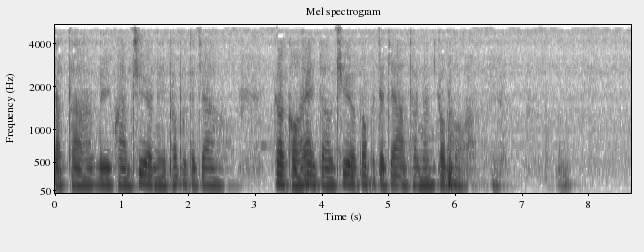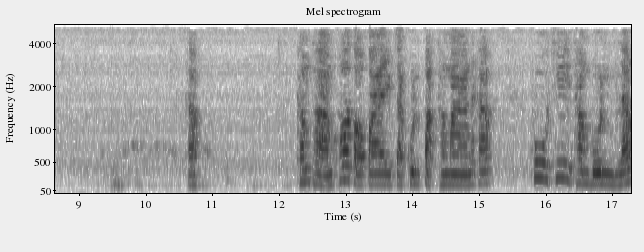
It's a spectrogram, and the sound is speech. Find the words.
ศรัทธามีความเชื่อในพระพุทธเจ้า ก็ขอให้เราเชื่อพระพุทธเจ้าเท่านั้นก็พอครับคำถามข้อต่อไปจากคุณปัทมานะครับ ผู้ที่ทำบุญแล้ว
